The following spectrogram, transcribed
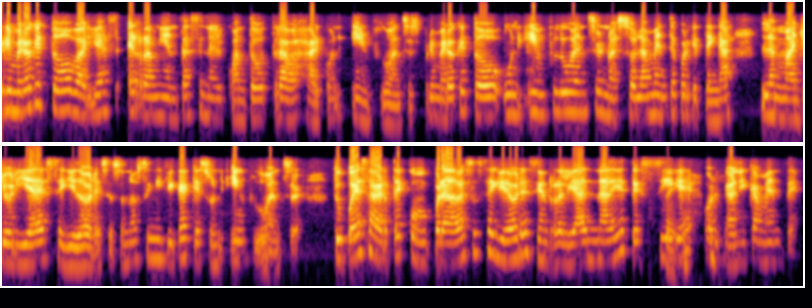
Primero que todo, varias herramientas en el cuanto trabajar con influencers. Primero que todo, un influencer no es solamente porque tenga la mayoría de seguidores. Eso no significa que es un influencer. Tú puedes haberte comprado esos seguidores y en realidad nadie te sigue orgánicamente.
